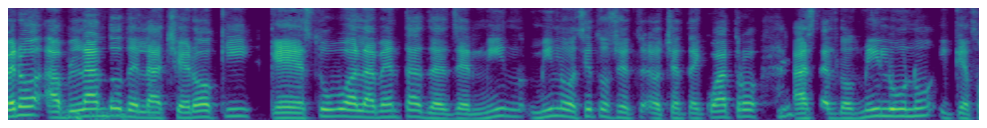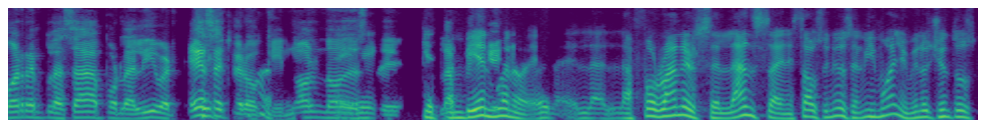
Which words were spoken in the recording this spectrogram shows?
pero hablando de la Cherokee que estuvo a la venta desde el mil, 1984 sí. hasta el 2001 y que fue reemplazada por la Liberty. Esa sí. Cherokee, no, no eh, este, que también, pequeña. bueno, eh, la, la Forerunner se lanza en Estados Unidos el mismo año, 1800,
